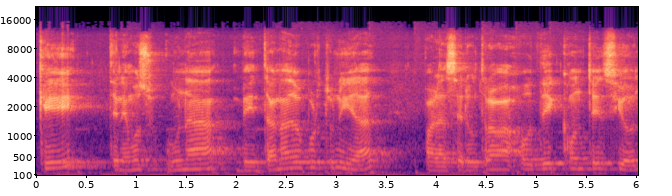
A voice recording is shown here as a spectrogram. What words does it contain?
que tenemos una ventana de oportunidad para hacer un trabajo de contención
